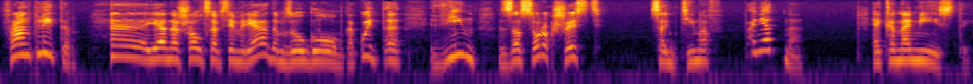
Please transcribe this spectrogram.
Франк литр. Я нашел совсем рядом, за углом, какой-то вин за 46 сантимов. Понятно? Экономисты.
